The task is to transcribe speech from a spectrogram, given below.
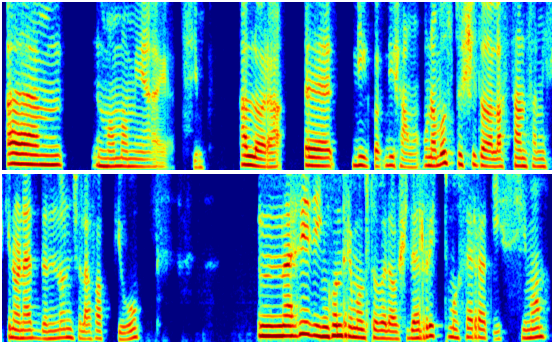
Um, mamma mia, ragazzi. Allora, eh, dico, diciamo, una volta uscito dalla stanza, mischino Ned non ce la fa più. Una serie di incontri molto veloci, del ritmo serratissimo,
